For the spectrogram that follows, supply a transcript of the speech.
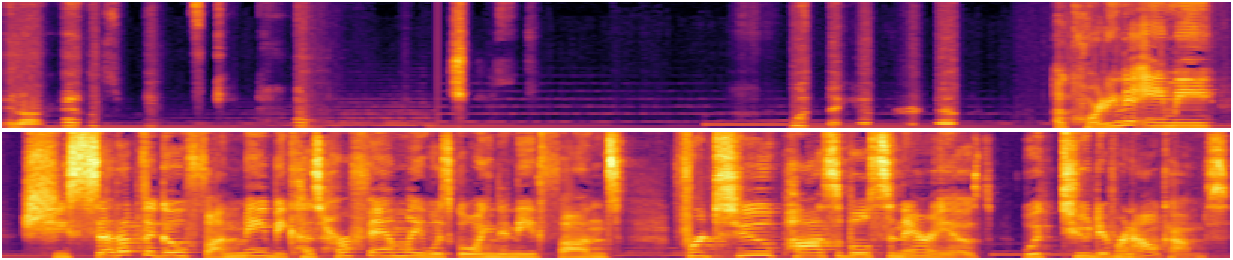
In our house, bills keep thing after another. According to Amy, she set up the GoFundMe because her family was going to need funds for two possible scenarios with two different outcomes.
